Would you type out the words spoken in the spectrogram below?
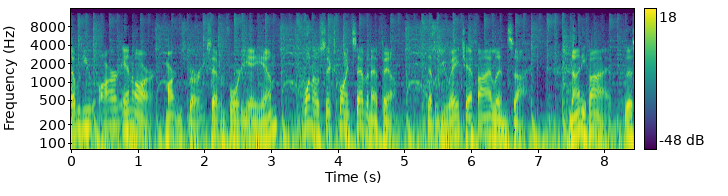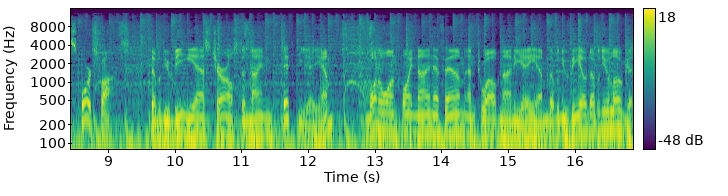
WRNR, Martinsburg, 740 AM, 106.7 FM, WHFI Lindside, 95, The Sports Fox, WBES Charleston, 950 AM, 101.9 FM, and 1290 AM, WVOW Logan,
